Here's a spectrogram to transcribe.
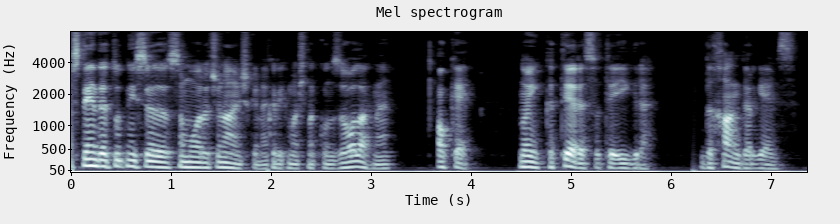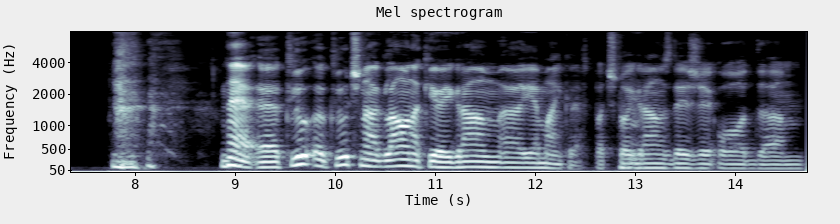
s tem, da tudi niso samo računalniške, ne, ker jih imaš na konzolah. Ne. Ok. No in katere so te igre? The Hunger Games. Ne, eh, klju, eh, ključna, glavna, ki jo igram, eh, je Minecraft. Pač to Mhm. igram zdaj že od, um,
